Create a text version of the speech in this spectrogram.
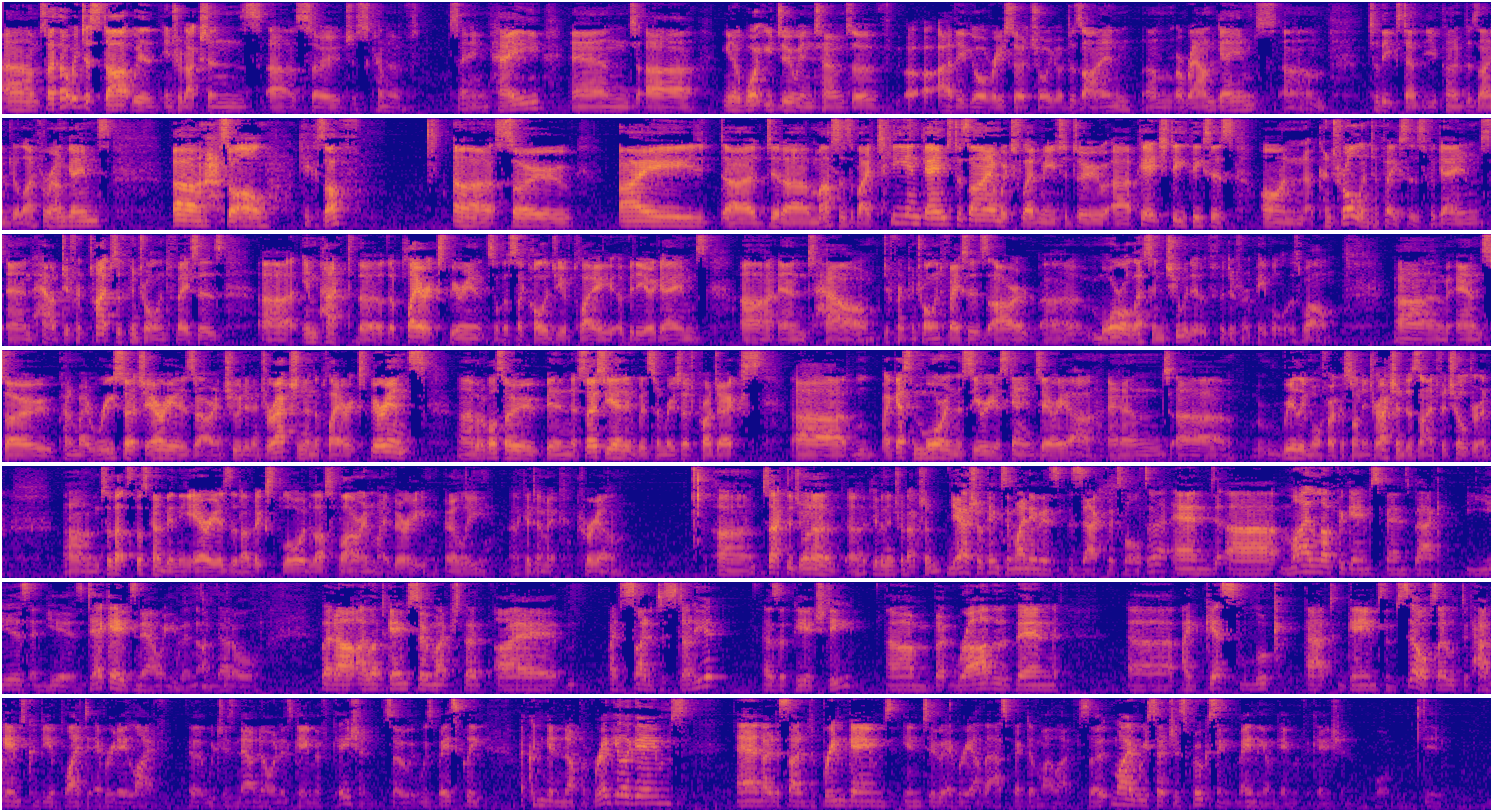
Um, so I thought we'd just start with introductions. Uh, so just kind of saying hey and uh, you know what you do in terms of uh, either your research or your design um, around games um, to the extent that you've kind of designed your life around games. Uh, so I'll kick us off. Uh, so I uh, did a Masters of IT in Games Design, which led me to do a PhD thesis on control interfaces for games and how different types of control interfaces uh, impact the, the player experience or the psychology of play of video games, uh, and how different control interfaces are uh, more or less intuitive for different people as well. Um, and so, kind of my research areas are intuitive interaction and the player experience. Uh, but I've also been associated with some research projects, uh, I guess more in the serious games area, and uh, really more focused on interaction design for children. Um, so that's that's kind of been the areas that I've explored thus far in my very early academic career. Uh, Zac, did you want to uh, give an introduction? Yeah, sure thing. So my name is Zac Fitz-Walter, and uh, my love for games spans back years and years, decades now. Even I'm that old, but uh, I loved games so much that I I decided to study it as a PhD. Um, but rather than, uh, I guess, look at games themselves, I looked at how games could be applied to everyday life, uh, which is now known as gamification. So it was basically I couldn't get enough of regular games and I decided to bring games into every other aspect of my life. So my research is focusing mainly on gamification.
